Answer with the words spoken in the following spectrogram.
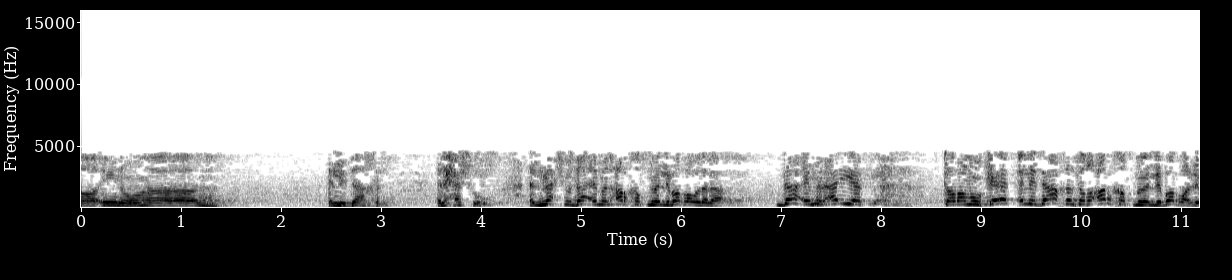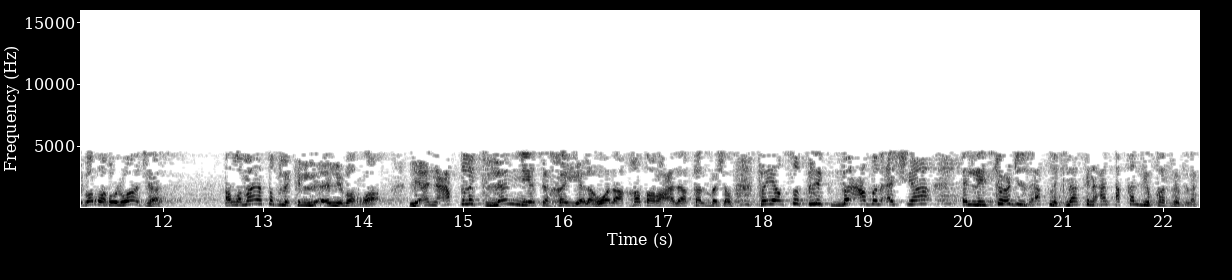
بطائنها. اللي داخل الحشو. المحشو دائما أرخص من اللي برا ولا لا؟ دائما. أي ترى موكيت اللي داخل ترى أرخص من اللي برا. اللي برا هو الواجهة. الله ما يصف لك اللي برا لأن عقلك لن يتخيله ولا خطر على قلب بشر فيصف لك بعض الأشياء اللي تعجز عقلك لكن على الأقل يقرب لك.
